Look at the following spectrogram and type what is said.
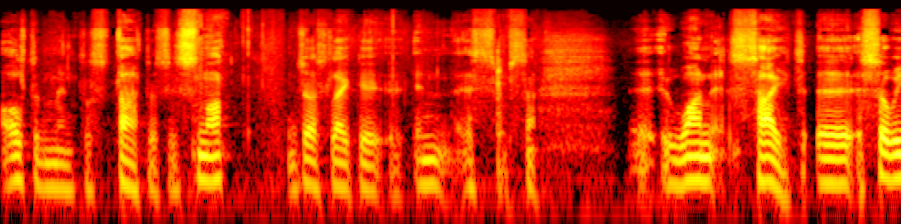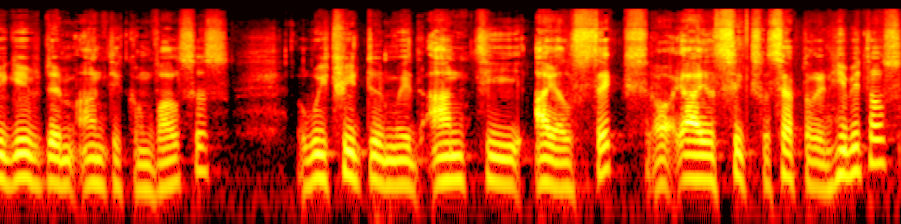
altered mental status. It's not just like a, in a, uh, one site. Uh, so we give them anticonvulsants. We treat them with anti-IL-6 or IL-6 receptor inhibitors.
